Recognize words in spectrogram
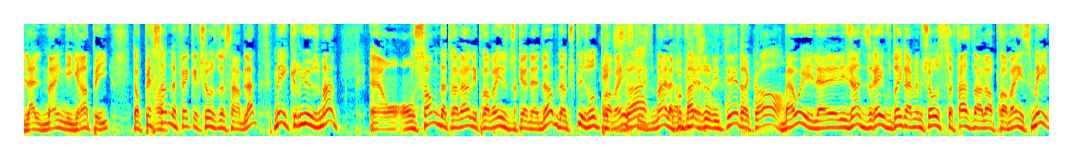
l'Allemagne, les grands pays. Donc personne n'a fait quelque chose de semblable. Mais curieusement, euh, on, on, sonde à travers les provinces du Canada, dans toutes les autres provinces quasiment. La, majorité, d'accord. Ben oui, les gens diraient, ils voudraient que la même chose se fasse dans leur province. Mais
